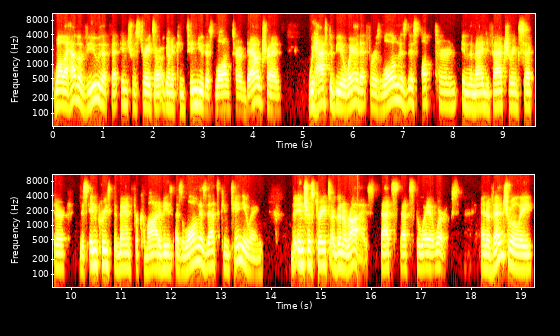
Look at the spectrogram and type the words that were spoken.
while I have a view that that interest rates are going to continue this long-term downtrend, we have to be aware that for as long as this upturn in the manufacturing sector this increased demand for commodities, as long as that's continuing, the interest rates are going to rise. That's that's the way it works. And eventually,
